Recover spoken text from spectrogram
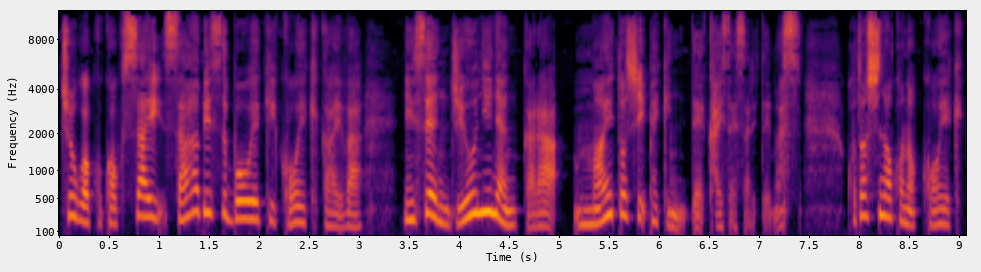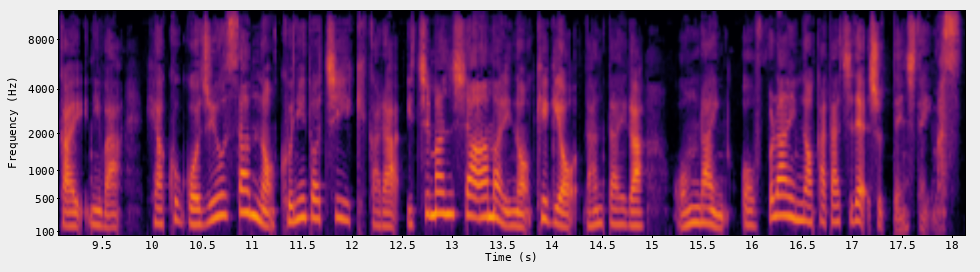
中国国際サービス貿易公益会は2012年から毎年北京で開催されています。今年のこの公益会には153の国と地域から1万社余りの企業、団体がオンライン、オフラインの形で出展しています。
